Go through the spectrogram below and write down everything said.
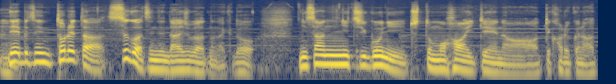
で別に取れたすぐは全然大丈夫だったんだけど23日後にちょっともう歯痛えなーって軽くなっ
